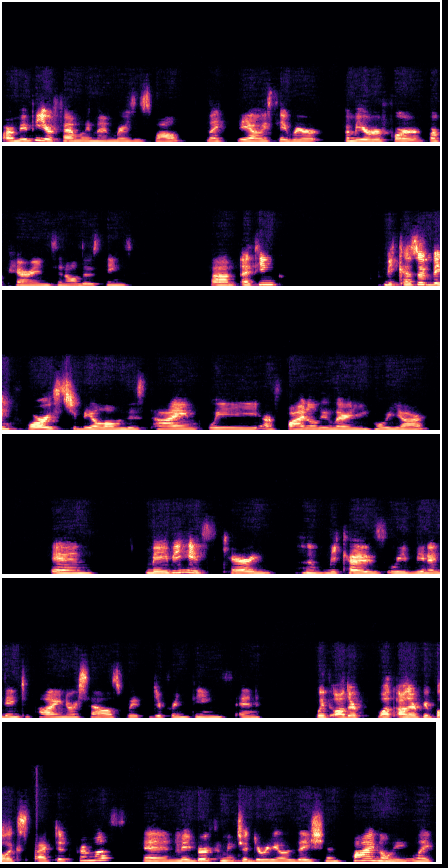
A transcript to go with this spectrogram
or maybe your family members as well. Like they always say we're a mirror for our parents and all those things. Um, I think because of being forced to be alone this time, we are finally learning who we are. And maybe it's scary because we've been identifying ourselves with different things and with other, what other people expected from us. And maybe we're coming to the realization finally, like,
